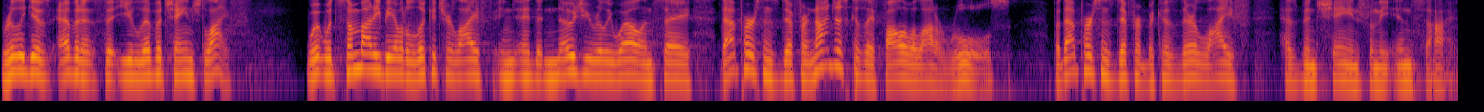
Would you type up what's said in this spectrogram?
really gives evidence that you live a changed life? Would somebody be able to look at your life and, and that knows you really well and say, that person's different, not just because they follow a lot of rules, but that person's different because their life has been changed from the inside?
